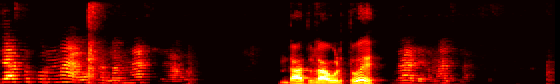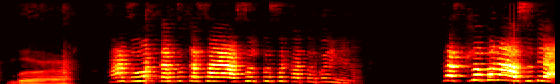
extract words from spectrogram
जास्त करून नाही वंकारला नाही असलं आवड दादूला आवडतोय दाद्याला माझ्या लागतं. बर माझं वंकारचं कसं आहे असं तसं खातो बहिणीनं. कसलं पण असू द्या.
